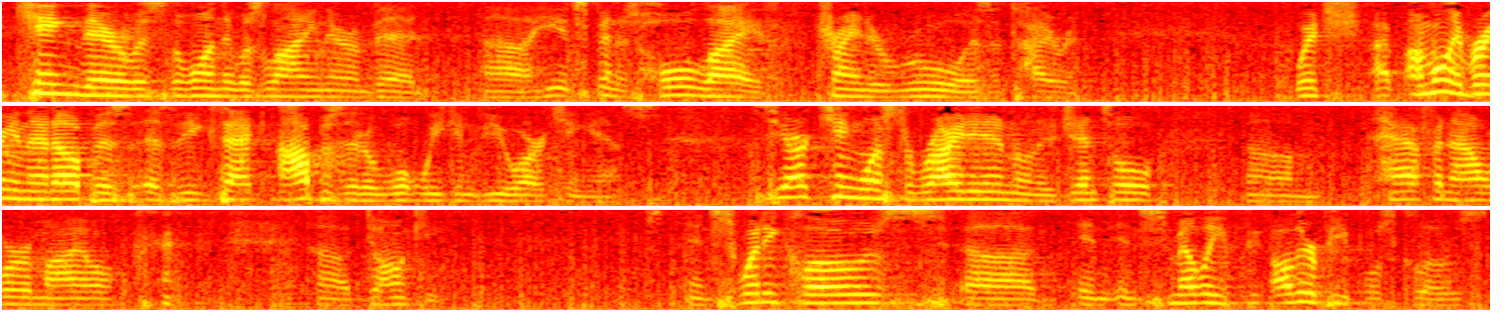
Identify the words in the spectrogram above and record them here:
King there was the one that was lying there in bed. Uh, he had spent his whole life trying to rule as a tyrant. Which I'm only bringing that up as, as the exact opposite of what we can view our king as. See, our king wants to ride in on a gentle, um, half an hour a mile uh, donkey in sweaty clothes, uh, in, in smelly other people's clothes,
